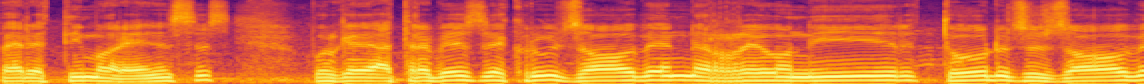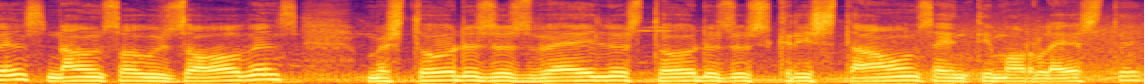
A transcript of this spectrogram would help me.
para timorenses, porque através da Cruz Jovem reunir todos os jovens, não só os jovens, mas todos os velhos, todos os cristãos em Timor-Leste,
